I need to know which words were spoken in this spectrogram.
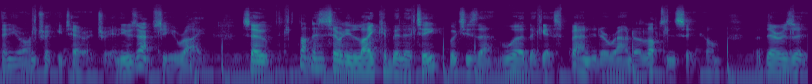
then you're on tricky territory. And he was absolutely right. So it's not necessarily likability, which is that word that gets bandied around a lot in sitcom, but there is a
